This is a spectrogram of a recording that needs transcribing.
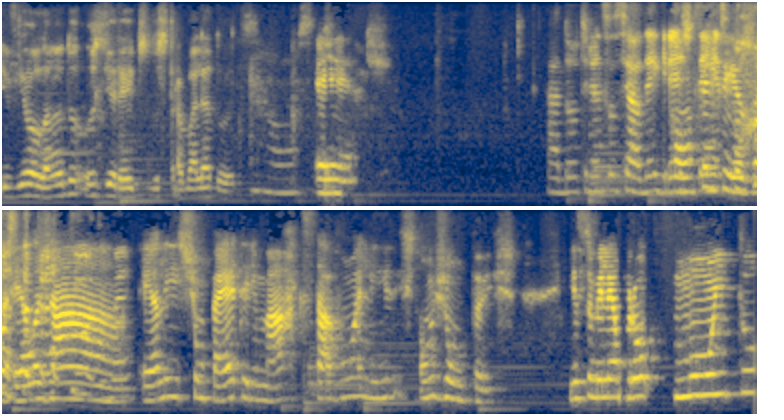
e violando os direitos dos trabalhadores. Nossa, é. A doutrina social da igreja Com certeza. Ela já. Tudo, né? Ela e Schumpeter e Marx estavam ali, estão juntas. Isso me lembrou muito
